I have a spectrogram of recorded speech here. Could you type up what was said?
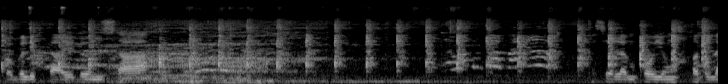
Pabalik tayo doon sa kasi alam ko yung kabila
